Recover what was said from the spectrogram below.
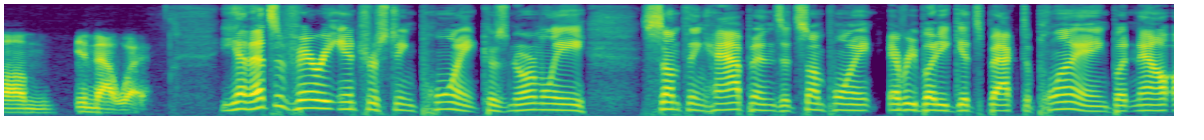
um, in that way. Yeah, that's a very interesting point because normally something happens at some point, everybody gets back to playing, but now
